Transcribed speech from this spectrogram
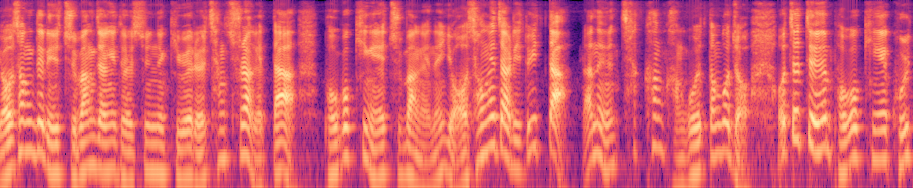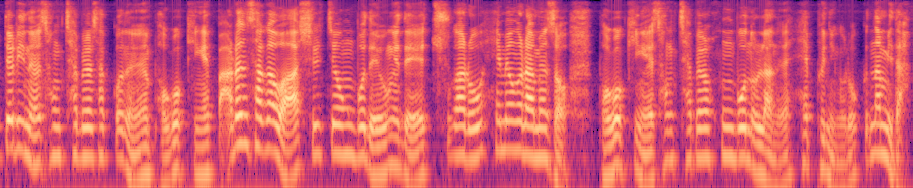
여성들이 주방장이 될 수 있는 기회를 창출하겠다. 버거킹의 주방에는 여성의 자리도 있다. 라는 착한 광고였던 거죠. 어쨌든 버거킹의 골 때리는 성차별 사건은 버거킹의 빠른 사과와 실제 홍보 내용에 대해 추가로 해명을 하면서 버거킹의 성차별 홍보 논란은 해프닝으로 끝납니다.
